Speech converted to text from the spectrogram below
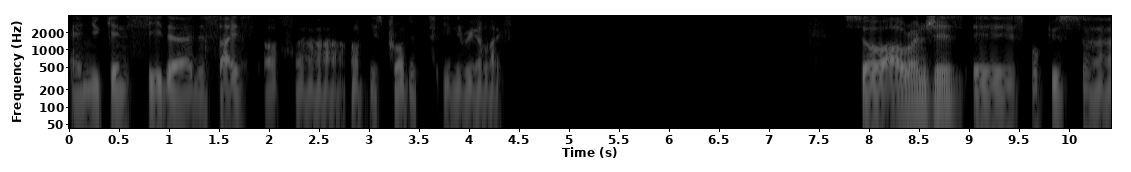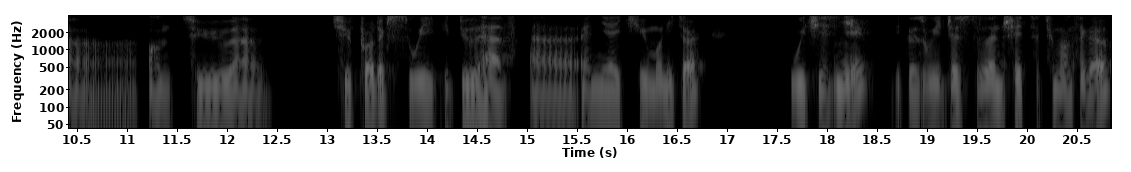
and you can see the, the size of, uh, of this product in real life. So our ranges is focused uh, on two uh, two products. We do have uh, an EIQ monitor, which is new because we just launched it two months ago,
